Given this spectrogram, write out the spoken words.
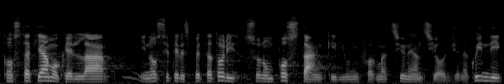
constatiamo che la, i nostri telespettatori sono un po' stanchi di un'informazione ansiogena, quindi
